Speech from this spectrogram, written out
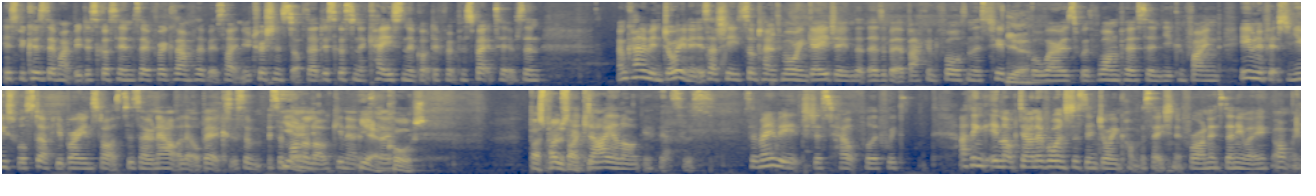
it's because they might be discussing. So, for example, if it's like nutrition stuff, they're discussing a case and they've got different perspectives and. I'm kind of enjoying it. It's actually sometimes more engaging that there's a bit of back and forth and there's two Yeah. people. Whereas with one person, you can find even if it's useful stuff, your brain starts to zone out a little bit because it's a it's a Yeah. monologue, you know. Yeah, so- of course. But I suppose it's a like dialogue if it's as, so maybe it's just helpful if we i think in lockdown everyone's just enjoying conversation if we're honest anyway aren't we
